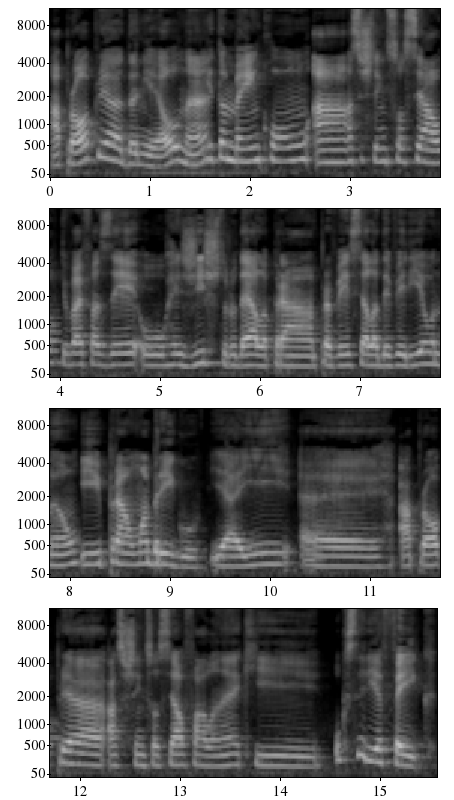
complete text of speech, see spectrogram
a própria Danielle, né? E também com a assistente social, que vai fazer o registro dela para ver se ela deveria ou não ir para um abrigo. E aí é, a própria assistente social fala, né, que o que seria fake?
